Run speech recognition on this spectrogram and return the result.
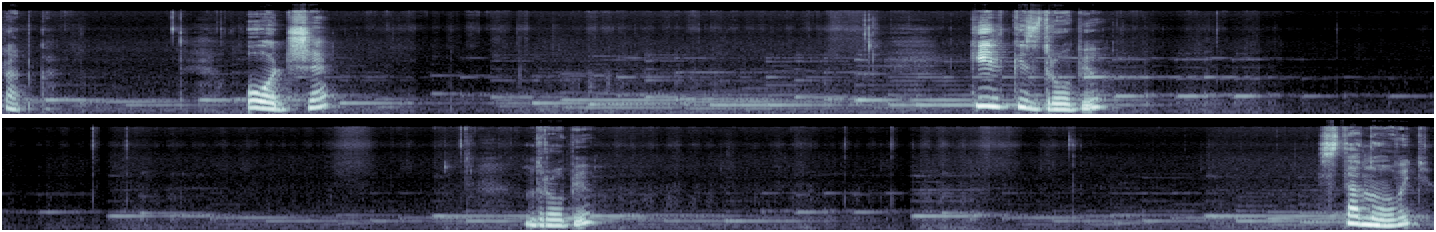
Крапка. Отже, кількість дробів дробів становить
